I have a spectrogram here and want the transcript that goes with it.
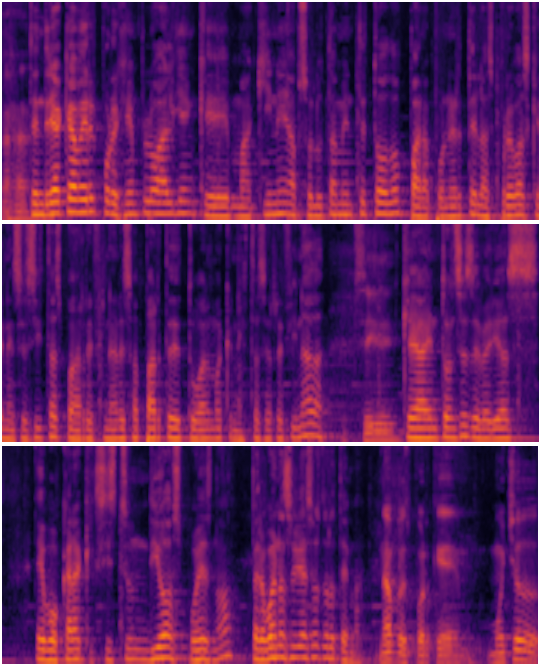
Ajá. Tendría que haber, por ejemplo, alguien que maquine absolutamente todo para ponerte las pruebas que necesitas para refinar esa parte de tu alma que necesita ser refinada. Sí. Que entonces deberías evocar a que existe un Dios, pues, ¿no? Pero bueno, eso ya es otro tema. No, pues porque mucho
